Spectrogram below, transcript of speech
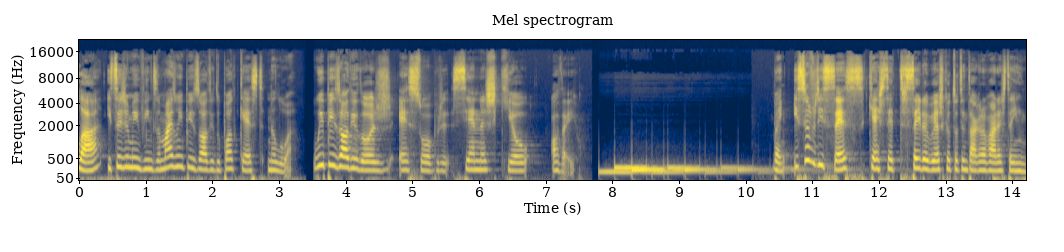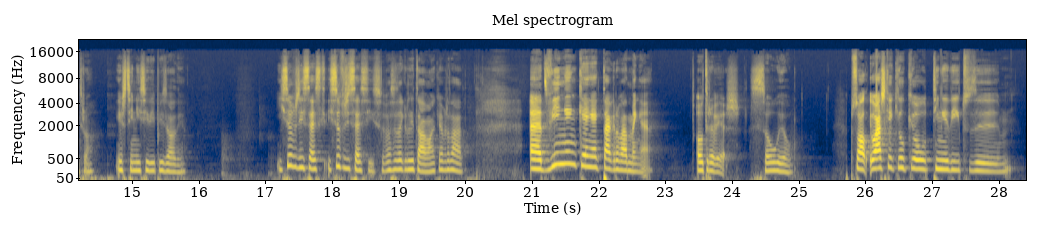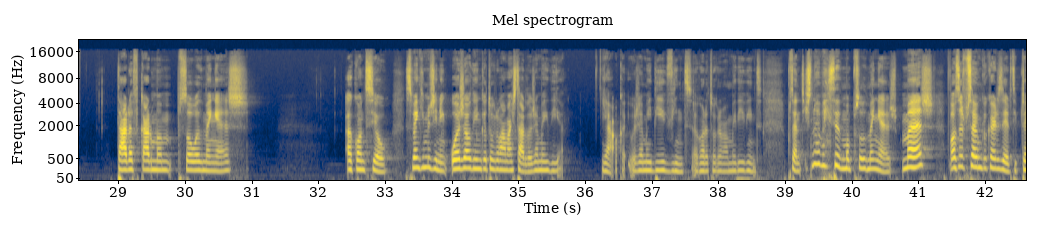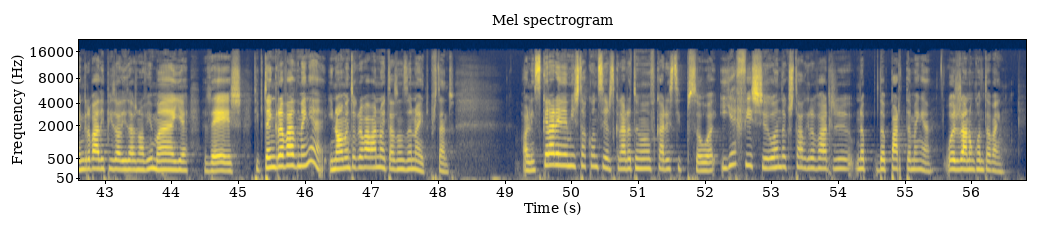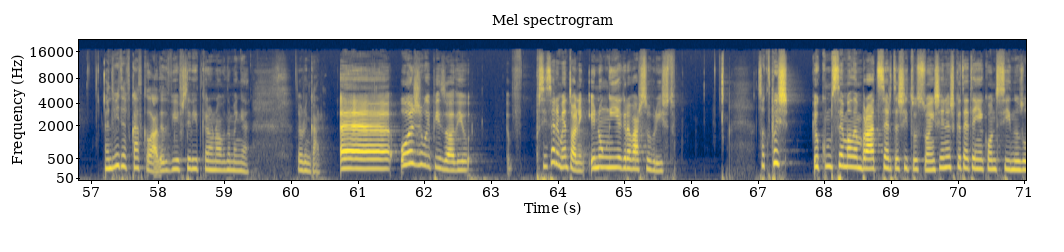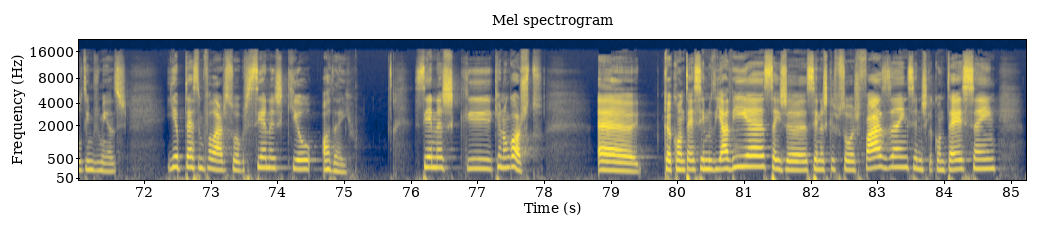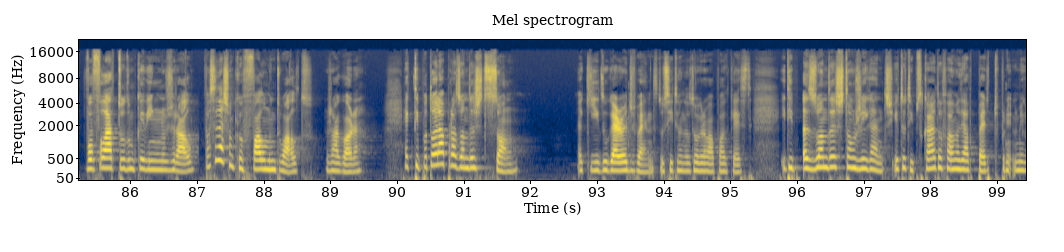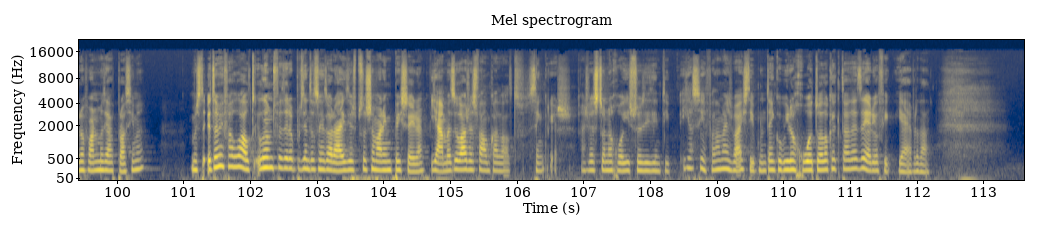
Olá e sejam bem-vindos a mais um episódio do podcast Na Lua. O episódio de hoje é sobre cenas que eu odeio. Bem, e se eu vos dissesse que esta é a terceira vez que eu estou a tentar gravar esta intro, este início de episódio? E se eu vos dissesse, e se eu vos dissesse isso? Vocês acreditavam que é verdade? Adivinhem quem é que está a gravar de manhã? Outra vez. Sou eu. Pessoal, eu acho que aquilo que eu tinha dito de estar a ficar uma pessoa de manhãs aconteceu. Se bem que imaginem, hoje é o dia em que eu estou a gravar mais tarde, hoje é meio-dia. Yeah, ok, hoje é meio-dia 20, agora estou a gravar meio-dia 20. Portanto, isto não é bem de uma pessoa de manhãs, mas vocês percebem o que eu quero dizer. Tipo, tenho gravado episódios às 9h30, 10, tipo, tenho gravado de manhã e normalmente eu gravava à noite, às 11 da noite. Portanto, olhem, se calhar é mesmo isto a acontecer, se calhar eu estou a ficar esse tipo de pessoa e é fixe, eu ando a gostar de gravar eh, na, da parte da manhã. Hoje já não conta bem. Eu devia ter ficado calada, eu devia ter dito que eram 9 da manhã. Estou a brincar. Uh, hoje o episódio, sinceramente, olhem, eu não ia gravar sobre isto. Só que depois eu comecei-me a lembrar de certas situações, cenas que até têm acontecido nos últimos meses, e apetece-me falar sobre cenas que eu odeio. Cenas que, que eu não gosto. Uh, que acontecem no dia a dia, seja cenas que as pessoas fazem, cenas que acontecem. Vou falar tudo um bocadinho no geral. Vocês acham que eu falo muito alto, já agora? É que tipo, eu estou a olhar para as ondas de som aqui do GarageBand, do sítio onde eu estou a gravar o podcast, e tipo, as ondas estão gigantes. Eu estou tipo, se calhar estou a falar demasiado perto do microfone, demasiado próxima. Mas eu também falo alto. Eu lembro de fazer apresentações orais e as pessoas chamarem-me peixeira. Yeah, mas eu às vezes falo um bocado alto, sem querer. Às vezes estou na rua e as pessoas dizem tipo, e sei, fala mais baixo, tipo, não tenho que ouvir a rua toda o que é que está a dizer. Eu fico, yeah, é verdade.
